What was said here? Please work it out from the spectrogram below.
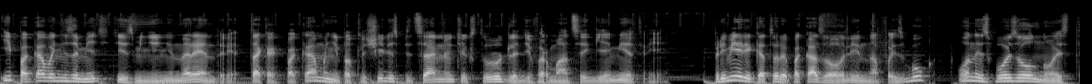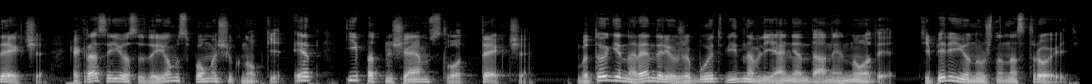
И пока вы не заметите изменений на рендере, так как пока мы не подключили специальную текстуру для деформации геометрии. В примере, который показывал Лин на Facebook, он использовал Noise Texture. Как раз ее создаем с помощью кнопки Add и подключаем в слот Texture. В итоге на рендере уже будет видно влияние данной ноды. Теперь ее нужно настроить.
